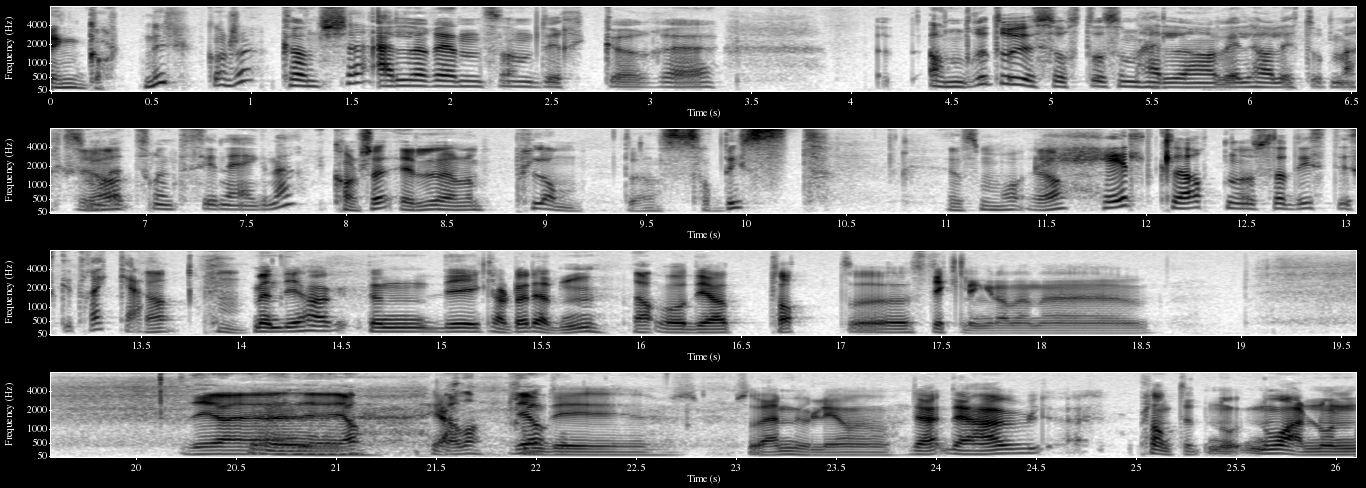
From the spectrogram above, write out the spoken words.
En gartner, kanskje? kanskje? Eller en som dyrker eh, andre druesorter som heller vil ha litt oppmerksomhet rundt sine egne? Kanskje, Eller en plantesadist. En som har, ja, Helt klart noe sadistiske trekk her. ja. Mm. Men de har den, de klarte å redde den, Ja. og de har tatt uh, stiklinger av denne Det, det, ja. ja da. som har... de, Så det er mulig å Det, det har plantet no, Nå er det noen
